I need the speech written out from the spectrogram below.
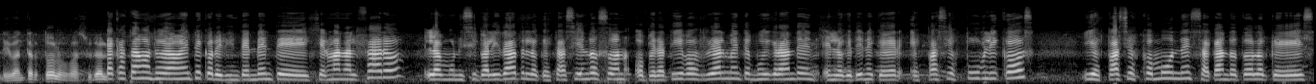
levantar todos los basurales. Acá estamos nuevamente con el intendente Germán Alfaro. La municipalidad lo que está haciendo son operativos realmente muy grandes en, lo que tiene que ver espacios públicos y espacios comunes, sacando todo lo que es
